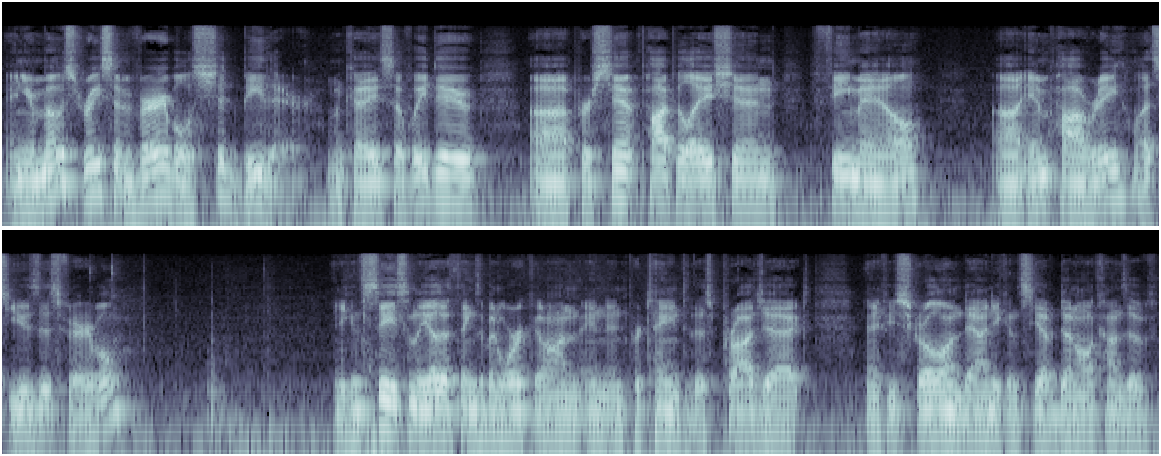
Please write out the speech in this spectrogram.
and your most recent variables should be there. Okay, so if we do uh, percent population female uh, in poverty, let's use this variable. And you can see some of the other things I've been working on in pertaining to this project. And if you scroll on down, you can see I've done all kinds of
